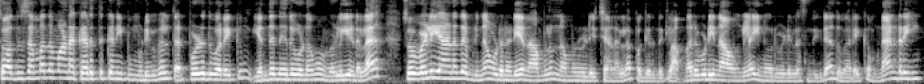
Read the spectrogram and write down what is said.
ஸோ அது சம்பந்தமான கருத்து கணிப்பு முடிவுகள் தற்பொழுது வரைக்கும் எந்த நிறுவனமும் வெளியிடலை. ஸோ வெளியானது அப்படின்னா உடனடியாக நாமளும் நம்மளுடைய சேனலில் பகிர்ந்துக்கலாம். மறுபடியும் நான் உங்களை இன்னொரு வீடியோவில் சந்திக்கிறேன். அது வரைக்கும் நன்றி.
